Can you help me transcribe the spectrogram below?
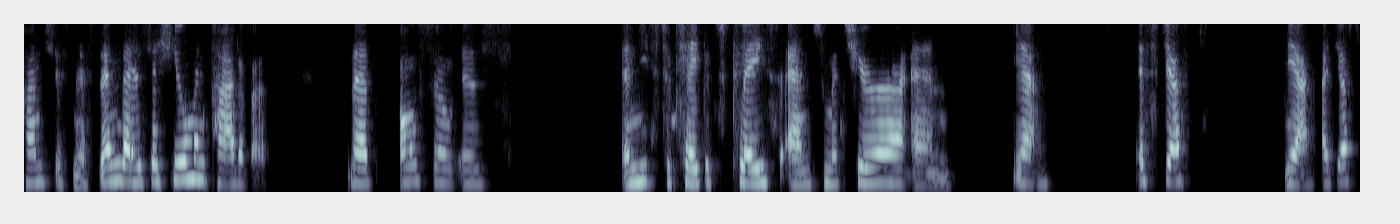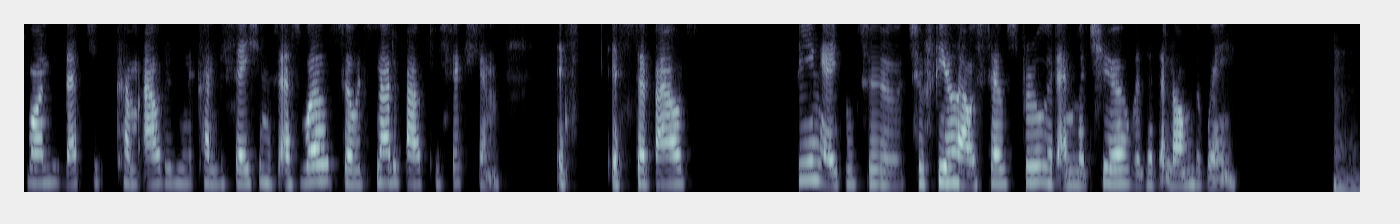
consciousness, then there is a human part of us that also is and needs to take its place and to mature and yeah it's just yeah, I just wanted that to come out in the conversations as well. So it's not about perfection. It's it's about being able to to feel ourselves through it and mature with it along the way. Mm-hmm.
